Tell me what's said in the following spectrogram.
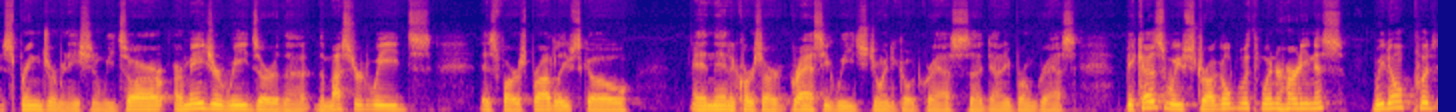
spring germination weeds. So our, our major weeds are the, the mustard weeds, as far as broadleafs go. And then, of course, our grassy weeds, jointy goat grass, uh, downy brome grass. Because we've struggled with winter hardiness, we don't put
